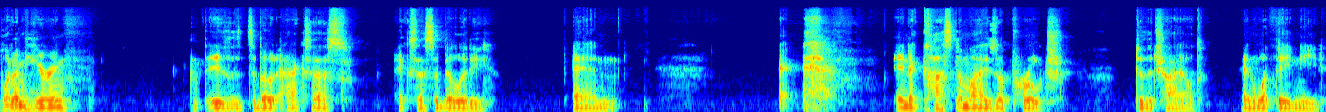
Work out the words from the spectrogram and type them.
What I'm hearing is it's about access, accessibility, and and a customized approach to the child and what they need.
